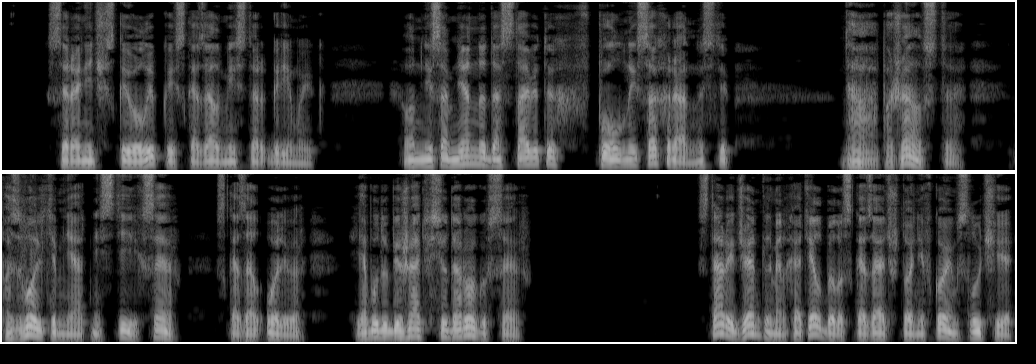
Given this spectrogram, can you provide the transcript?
— с иронической улыбкой сказал мистер Гримуик. — Он, несомненно, доставит их в полной сохранности. —— Да, пожалуйста, позвольте мне отнести их, сэр, — сказал Оливер. — Я буду бежать всю дорогу, сэр. Старый джентльмен хотел было сказать, что ни в коем случае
